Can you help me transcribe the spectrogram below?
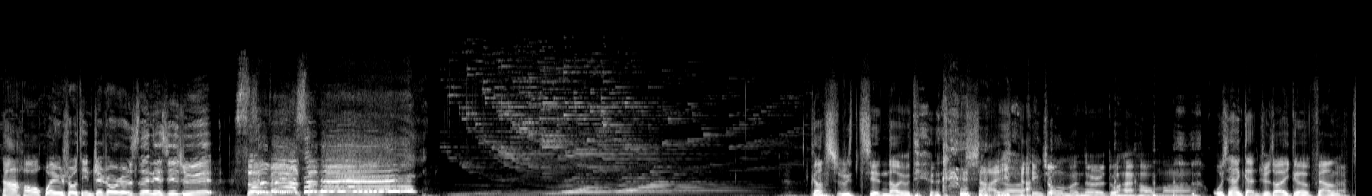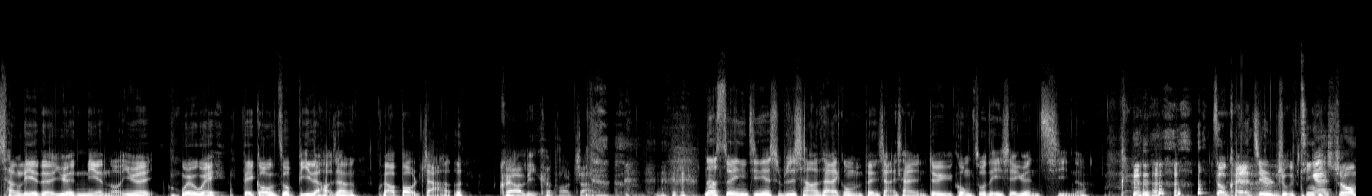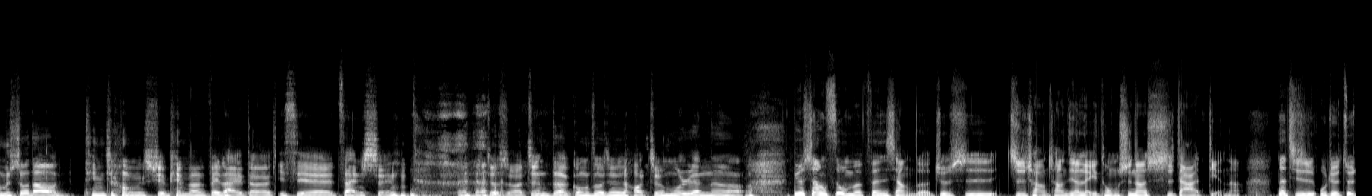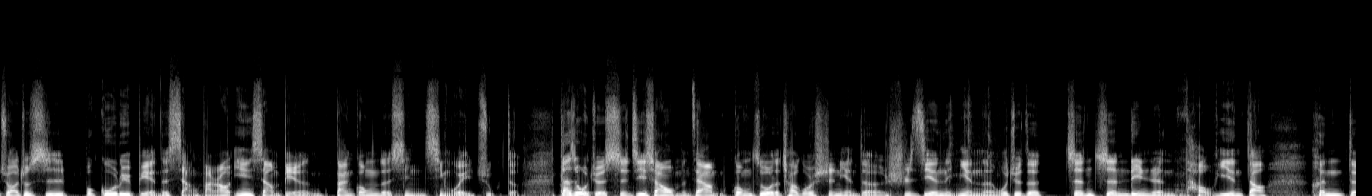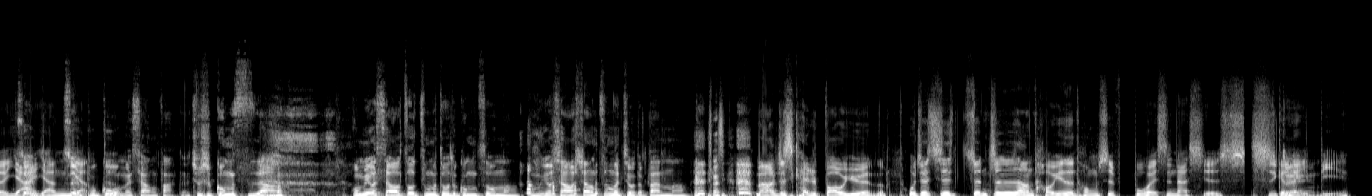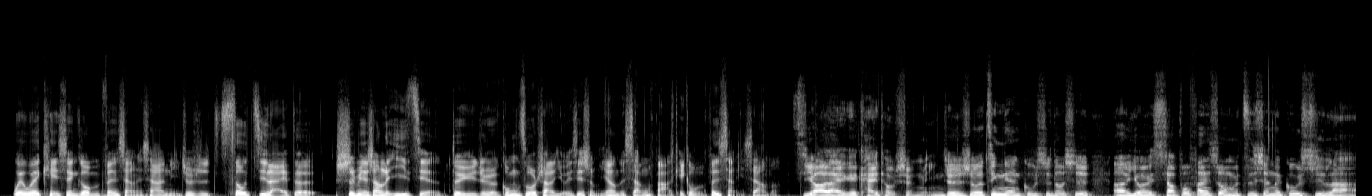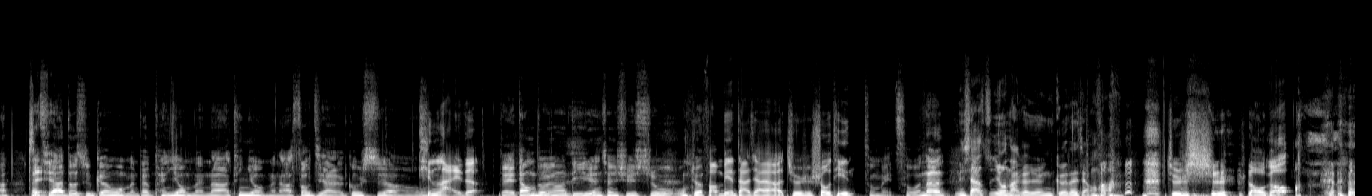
大家好，欢迎收听这周人生练习曲。三杯啊，三杯！刚是不是尖到有点沙哑？听众们的耳朵还好吗？我现在感觉到一个非常强烈的怨念哦，因为微微被工作逼得好像快要爆炸了。快要立刻爆炸，那所以你今天是不是想要再来跟我们分享一下你对于工作的一些怨气呢？这么快就进入主题，应该说我们收到听众雪片般飞来的一些赞声，就说真的工作真是好折磨人呢。因为上次我们分享的就是职场常见雷同是那十大点啊，那其实我觉得最主要就是不顾虑别人的想法，然后影响别人办公的心情为主的。但是我觉得实际上我们这样工作的。超过十年的时间里面呢，我觉得真正令人讨厌到恨得牙痒痒，最不顾我们想法的就是公司啊！我们有想要做这么多的工作吗？我们有想要上这么久的班吗？马上就是开始抱怨了。我觉得其实真真正让讨厌的同事不会是那些十个类别。微微可以先跟我们分享一下，你就是搜集来的市面上的意见，对于这个工作上有一些什么样的想法，可以跟我们分享一下吗？就要来一个开头声明，就是说今天的故事都是呃有小部分是我们自身的故事啦，那其他都是跟我们的朋友们啊、听友们啊搜集来的故事哦，听来的。对，但我们都用第一人称叙述，就方便大家呀，就是收听。错，没错。那你下次用哪个人格在讲话？就是老高。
